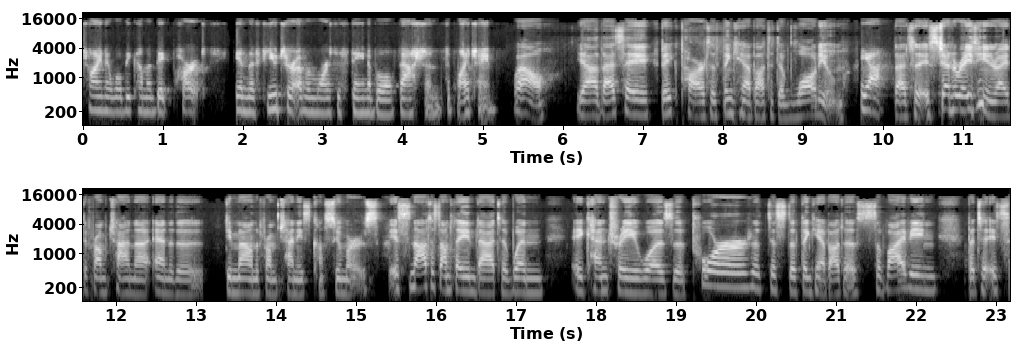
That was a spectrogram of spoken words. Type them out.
China will become a big part in the future of a more sustainable fashion supply chain. Wow. Yeah, that's a big part of thinking about the volume. Yeah. That is generating, right, from China and the demand from Chinese consumers. It's not something that when a country was poor, just thinking about surviving, but it's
